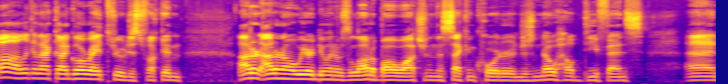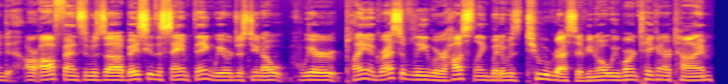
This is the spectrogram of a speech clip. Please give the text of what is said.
Oh, look at that guy go right through. Just fucking I don't I don't know what we were doing. It was a lot of ball watching in the second quarter and just no help defense. And our offense, it was uh, basically the same thing. We were just, you know, we were playing aggressively, we were hustling, but it was too aggressive. You know, we weren't taking our time,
